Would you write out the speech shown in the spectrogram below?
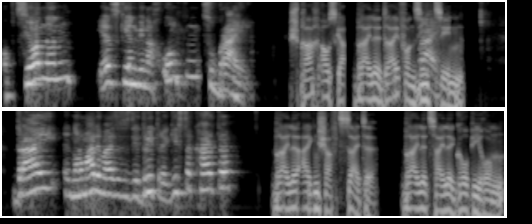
Optionen. Jetzt gehen wir nach unten zu Braille. Sprachausgabe Braille 3 von 17. 3, normalerweise ist die dritte Registerkarte. Braille Eigenschaftsseite. Braille Zeile Gruppierung.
